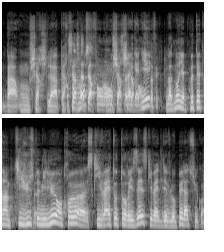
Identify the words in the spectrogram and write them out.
bah, on cherche la on performance, cherche la performance, on cherche, à gagner. à. Maintenant, il y a peut-être un petit juste milieu entre euh, ce qui va être autorisé, ce qui va être développé là-dessus. Quoi.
